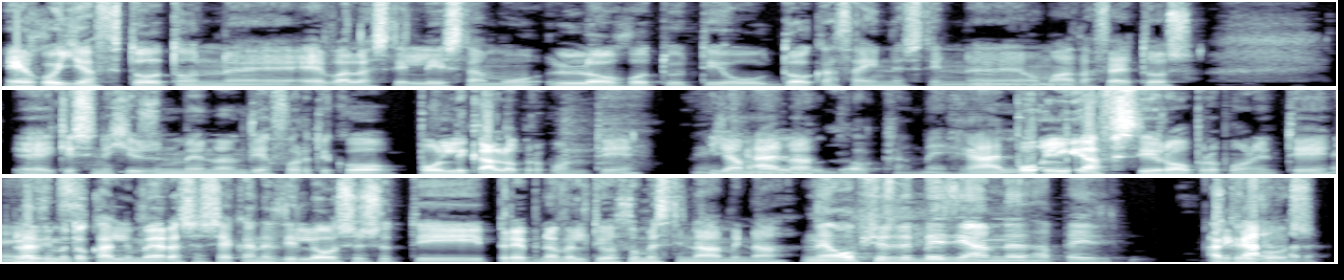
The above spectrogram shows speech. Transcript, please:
Εγώ γι' αυτό τον ε, έβαλα στη λίστα μου λόγω του ότι ο Ουντόκα θα είναι στην ε, ομάδα φέτος και συνεχίζουν με έναν διαφορετικό πολύ καλό προπονητή για μένα. Ουντόκα, μεγάλο. Πολύ αυστηρό προπονητή. Δηλαδή με το καλημέρα σας έκανε δηλώσεις ότι πρέπει να βελτιωθούμε στην άμυνα. Ναι, όποιος δεν παίζει άμυνα δεν θα παίζει. Ακριβώς.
